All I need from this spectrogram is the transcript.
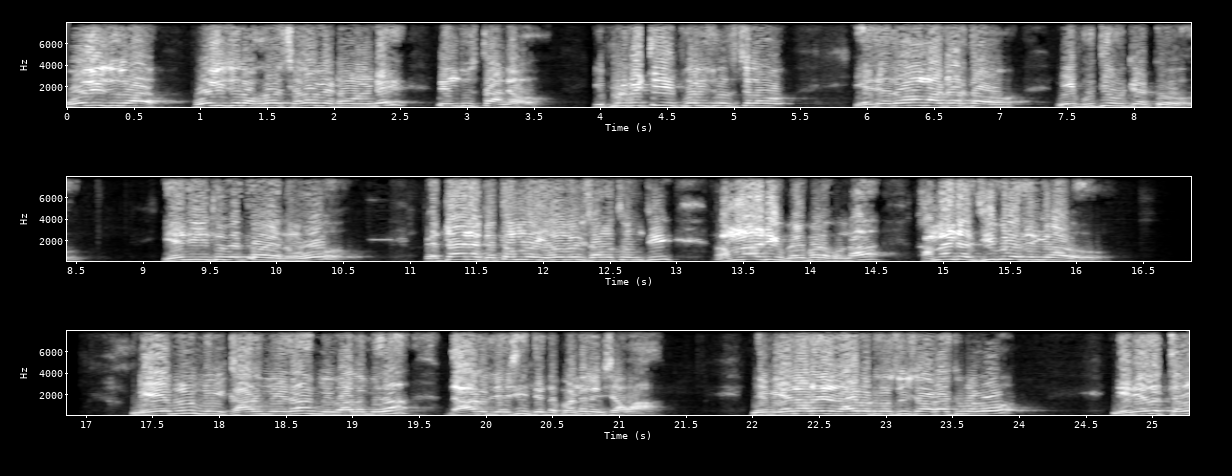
పోలీసులు పోలీసులు ఒకరోజు సెలవు పెట్టమండి నేను చూస్తాను ఇప్పుడు పెట్టి పోలీసులు సెలవు. ఏదేదో మాట్లాడతావు నీ బుద్ధి పుట్టేట్టు. ఏంది ఇందుకు పెడతావు నువ్వు? పెద్ద ఆయన గతంలో ఇరవై సంవత్సరం నుంచి రమణాడికి భయపడకుండా కమాండర్ జీబులో తిరిగినాడు. మేము నీ కారు మీద మీ వాళ్ళ మీద దాడులు చేసి ఇంత బండలు వేసావా మేము ఏనాడైనా రాయి పట్టుకొని చూసాం రాజ్యంలో నేనేదో తెల్ల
